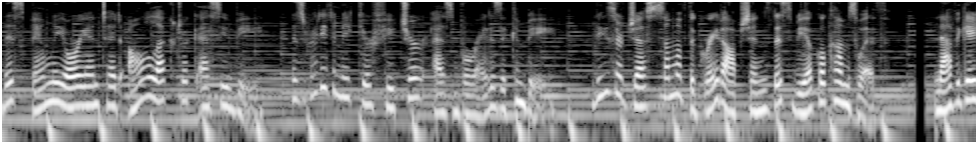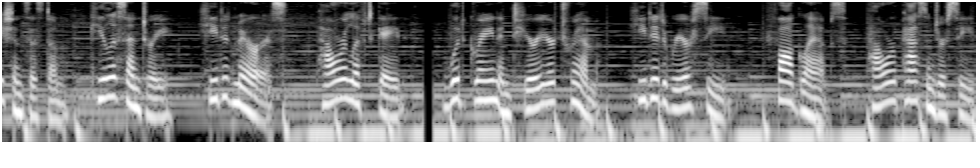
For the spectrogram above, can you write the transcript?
this family-oriented all-electric SUV is ready to make your future as bright as it can be. These are just some of the great options this vehicle comes with. Navigation system, keyless entry, heated mirrors, power liftgate, wood grain interior trim, heated rear seat, fog lamps, power passenger seat,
